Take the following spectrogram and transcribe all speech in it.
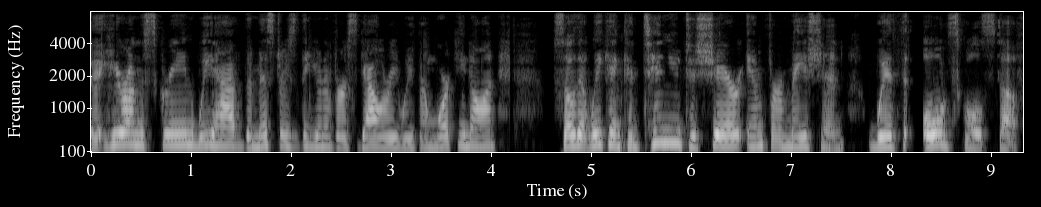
uh, here on the screen, we have the Mysteries of the Universe gallery we've been working on so that we can continue to share information with old school stuff,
